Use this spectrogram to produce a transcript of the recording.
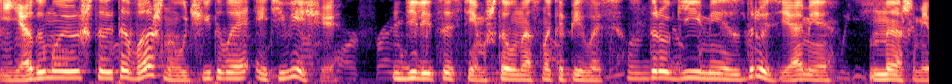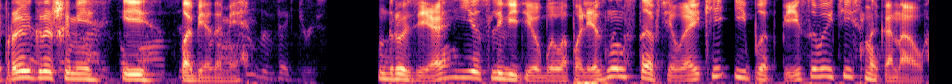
Я думаю, что это важно, учитывая эти вещи. Делиться с тем, что у нас накопилось, с другими, с друзьями, нашими проигрышами и победами. Друзья, если видео было полезным, ставьте лайки и подписывайтесь на канал.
